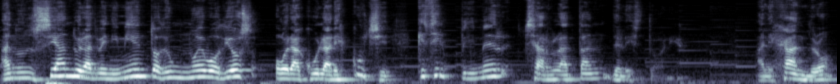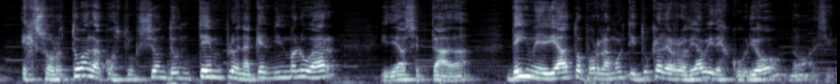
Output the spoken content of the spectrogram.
anunciando el advenimiento de un nuevo dios oracular. Escuche, que es el primer charlatán de la historia. Alejandro exhortó a la construcción de un templo en aquel mismo lugar, idea aceptada, de inmediato por la multitud que le rodeaba y descubrió, ¿no? es decir,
